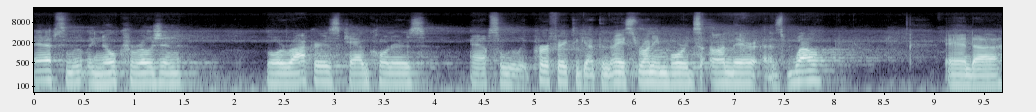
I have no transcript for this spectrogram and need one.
Absolutely no corrosion. Lower rockers, cab corners, absolutely perfect. You got the nice running boards on there as well. And uh,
